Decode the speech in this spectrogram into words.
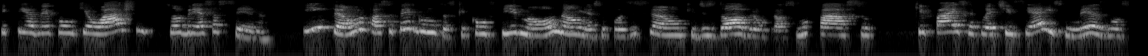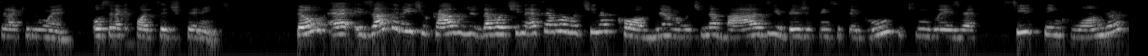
que tem a ver com o que eu acho sobre essa cena. E então eu faço perguntas que confirmam ou não minha suposição, que desdobram o próximo passo, que faz refletir se é isso mesmo ou será que não é? Ou será que pode ser diferente? Então, é exatamente o caso de, da rotina. Essa é uma rotina core, né? Uma rotina base. Vejo, penso, pergunto, que em inglês é see, think, wonder.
